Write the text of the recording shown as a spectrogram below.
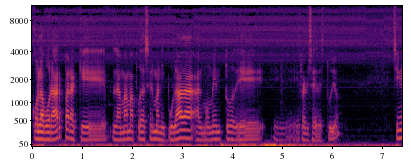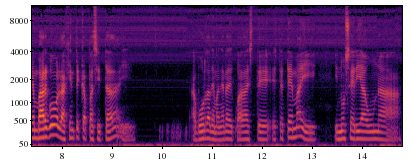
colaborar para que la mama pueda ser manipulada al momento de eh, realizar el estudio. Sin embargo, la gente capacitada y aborda de manera adecuada este, este tema y, y no sería una,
